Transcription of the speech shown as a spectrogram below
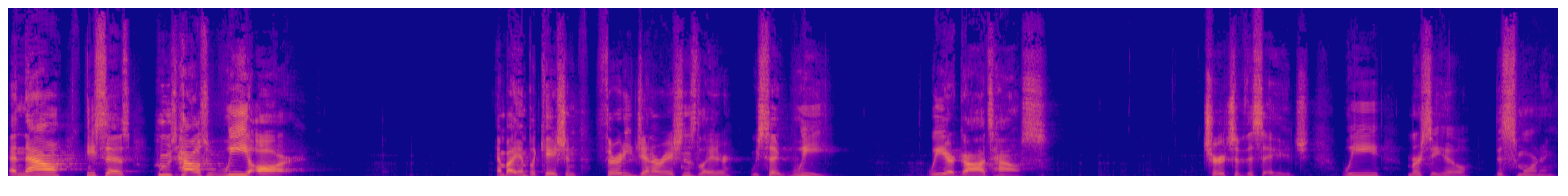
And now he says, whose house we are. And by implication, 30 generations later, we say, We, we are God's house. Church of this age, we, Mercy Hill, this morning,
